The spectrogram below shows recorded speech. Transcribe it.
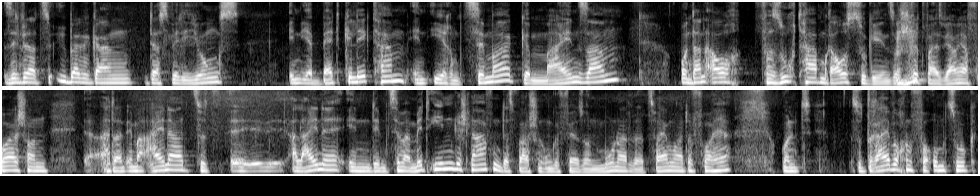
sind wir dazu übergegangen, dass wir die Jungs in ihr Bett gelegt haben, in ihrem Zimmer gemeinsam und dann auch versucht haben, rauszugehen, so schrittweise. Wir haben ja vorher schon, äh, hat dann immer einer zu, äh, alleine in dem Zimmer mit ihnen geschlafen. Das war schon ungefähr so ein Monat oder zwei Monate vorher. Und so drei Wochen vor Umzug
